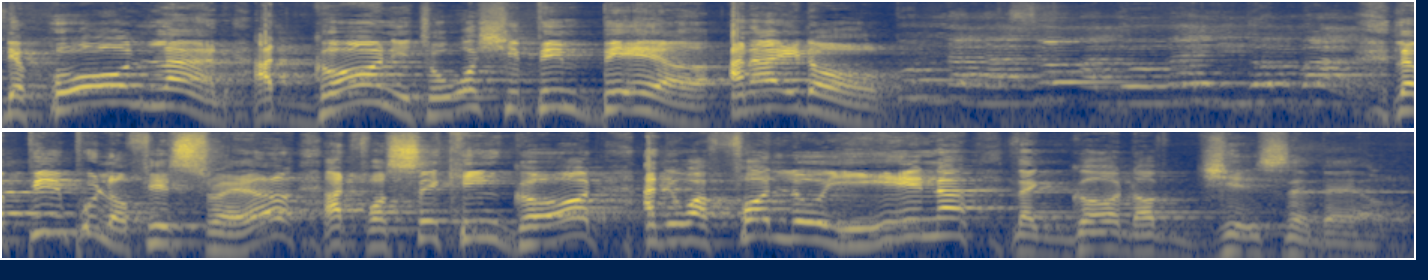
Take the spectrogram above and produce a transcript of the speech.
The whole land had gone into worshiping Baal, an idol. The people of Israel had forsaken God and they were following the God of Jezebel.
